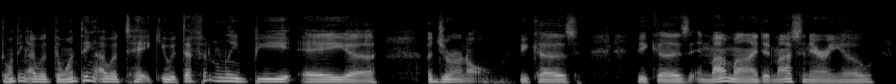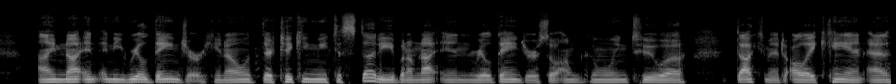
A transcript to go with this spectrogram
the one thing I would the one thing I would take it would definitely be a uh, a journal because because in my mind in my scenario I'm not in any real danger you know? They're taking me to study but I'm not in real danger so I'm going to uh, document all I can as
